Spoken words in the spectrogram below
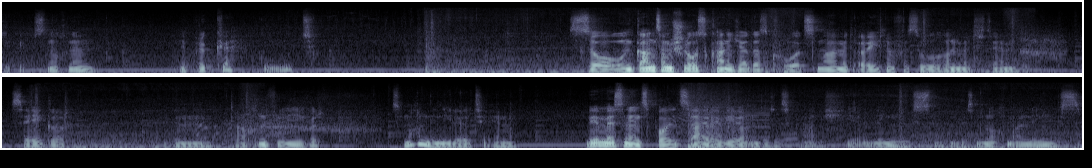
Hier gibt es noch einen, eine Brücke. Gut. So, und ganz am Schluss kann ich ja das kurz mal mit euch noch versuchen, mit dem Segler, mit dem Drachenflieger. Was machen denn die Leute immer? Wir müssen ins Polizeirevier und das ist, glaube ich, hier links. Noch ein bisschen nochmal links.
